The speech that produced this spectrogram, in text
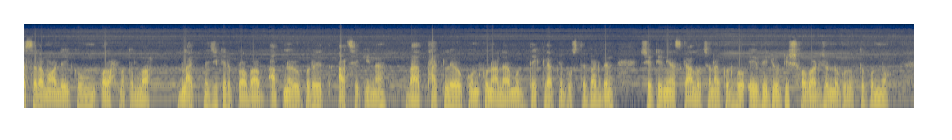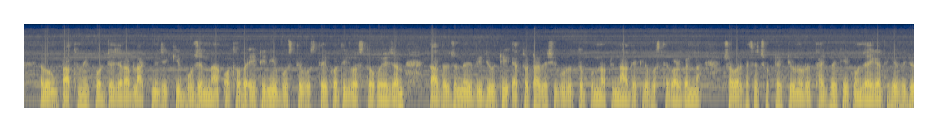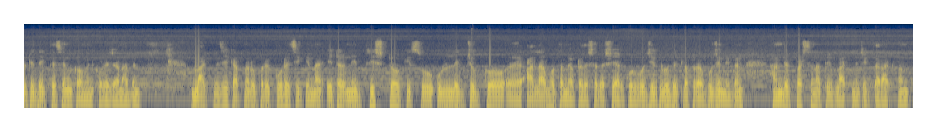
আসসালামু আলাইকুম রহমতুল্লাহ। ব্ল্যাক ম্যাজিকের প্রভাব আপনার উপরে আছে কিনা বা থাকলেও কোন কোন আলামত দেখলে আপনি বুঝতে পারবেন, সেটি নিয়ে আজকে আলোচনা করব। এই ভিডিওটি সবার জন্য গুরুত্বপূর্ণ এবং প্রাথমিক পর্যায়ে যারা ব্ল্যাক ম্যাজিক কি বোঝেন না অথবা এটি নিয়ে বুঝতে বুঝতে ক্ষতিগ্রস্ত হয়ে যান, তাদের জন্য এই ভিডিওটি এতটা বেশি গুরুত্বপূর্ণ আপনি না দেখলে বুঝতে পারবেন না। সবার কাছে ছোট্ট একটি অনুরোধ থাকবে, কে কোন জায়গা থেকে ভিডিওটি দেখতেছেন কমেন্ট করে জানাবেন। ব্ল্যাক ম্যাজিক আপনার উপরে করেছে কিনা, এটার নির্দিষ্ট কিছু উল্লেখযোগ্য আলামত আমি আপনাদের সাথে শেয়ার করব, যেগুলো দেখলে আপনারা বুঝে নেবেন। হান্ড্রেড পার্সেন্ট আপনি ব্ল্যাক ম্যাজিক দ্বারা আক্রান্ত।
